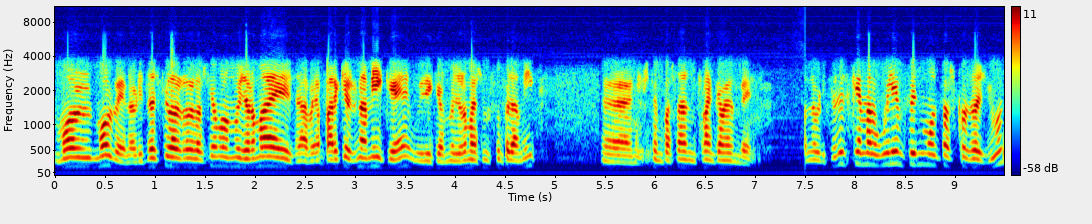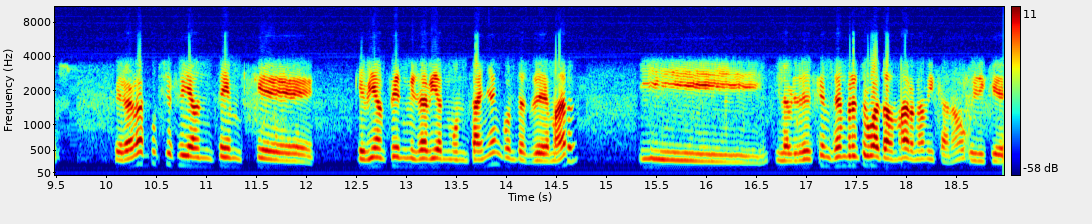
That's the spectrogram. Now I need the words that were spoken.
molt, molt bé. La veritat és que la relació amb el meu germà és, a part que és un amic, eh? vull dir que el meu germà és un superamic, eh, ens estem passant francament bé. La veritat és que amb el Willy hem fet moltes coses junts, però ara potser feia un temps que, que havíem fet més aviat muntanya en comptes de mar, i, i la veritat és que ens hem retrobat al mar una mica, no? Vull dir que,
